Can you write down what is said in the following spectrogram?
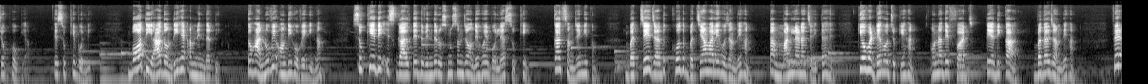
ਚੁੱਪ ਹੋ ਗਿਆ ਤੇ ਸੁਖੀ ਬੋਲੀ, ਬਹੁਤ ਯਾਦ ਆਉਂਦੀ ਹੈ ਅਮਨਿੰਦਰ ਦੀ, ਤੁਹਾਨੂੰ ਵੀ ਆਉਂਦੀ ਹੋਵੇਗੀ ਨਾ? ਸੁਖੀ ਦੀ ਇਸ ਗੱਲ ਤੇ ਦਵਿੰਦਰ ਉਸ ਨੂੰ ਸਮਝਾਉਂਦੇ ਹੋਏ ਬੋਲਿਆ, ਸੁਖੀ ਕੱਲ ਸਮਝੇਂਗੀ ਤੂੰ? ਬੱਚੇ ਜਦ ਖੁਦ ਬੱਚਿਆਂ ਵਾਲੇ ਹੋ ਜਾਂਦੇ ਹਨ, ਤਾਂ ਮੰਨ ਲੈਣਾ ਚਾਹੀਦਾ ਹੈ ਕਿ ਉਹ ਵੱਡੇ ਹੋ ਚੁੱਕੇ ਹਨ। ਉਹਨਾਂ ਦੇ ਫਰਜ਼ ਤੇ ਅਧਿਕਾਰ ਬਦਲ ਜਾਂਦੇ ਹਨ। ਫਿਰ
